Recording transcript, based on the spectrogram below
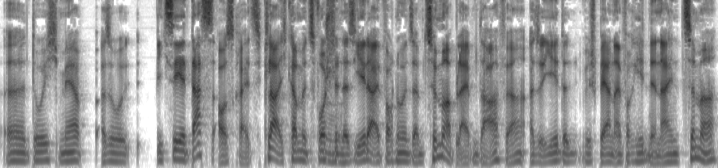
äh, durch mehr, also ich sehe das ausreizt. Klar, ich kann mir jetzt vorstellen, Mhm. dass jeder einfach nur in seinem Zimmer bleiben darf, ja. Also jeder, wir sperren einfach jeden in ein Zimmer,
